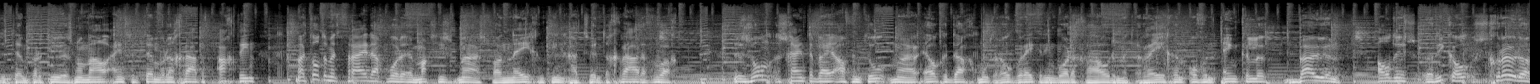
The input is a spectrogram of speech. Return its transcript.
De temperatuur is normaal eind september een graad of 18... maar tot en met vrijdag worden er maxima's van 19 à 20 graden verwacht. De zon schijnt erbij af en toe, maar elke dag moet er ook rekening worden gehouden... met regen of een enkele buien. Aldus Rico Schreuder.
